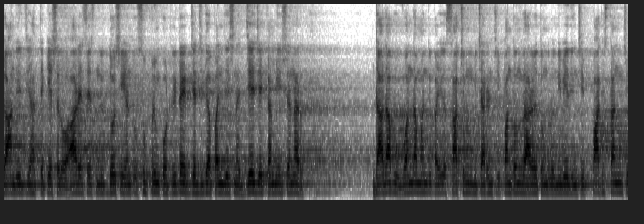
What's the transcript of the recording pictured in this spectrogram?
గాంధీజీ హత్య కేసులో ఆర్ఎస్ఎస్ నిర్దోషి అంటూ సుప్రీంకోర్టు రిటైర్డ్ జడ్జిగా పనిచేసిన జేజే కమిషనర్ దాదాపు వంద మంది పైగా సాక్షులను విచారించి పంతొమ్మిది వందల అరవై తొమ్మిదిలో నివేదించి పాకిస్తాన్ నుంచి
